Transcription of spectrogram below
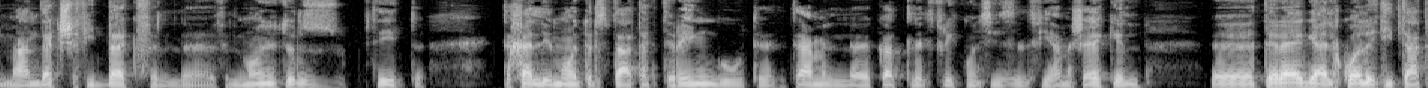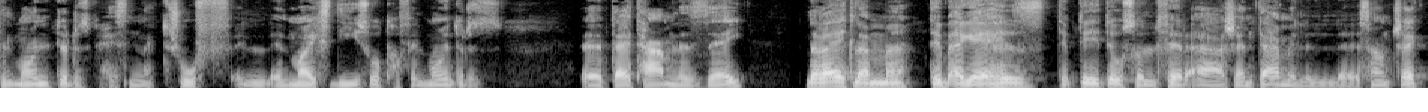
ما عندكش feedback في في ال monitors. تخلي ال monitors بتاعتك ترينج وتعمل cut لل frequencies اللي فيها مشاكل. تراجع ال quality بتاعت ال monitors بحيث إنك تشوف ال- ال mics دي صوتها في ال monitors آه، بتاعتها عاملة إزاي لغاية لما تبقى جاهز تبتدي توصل الفرقه عشان تعمل ال sound check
